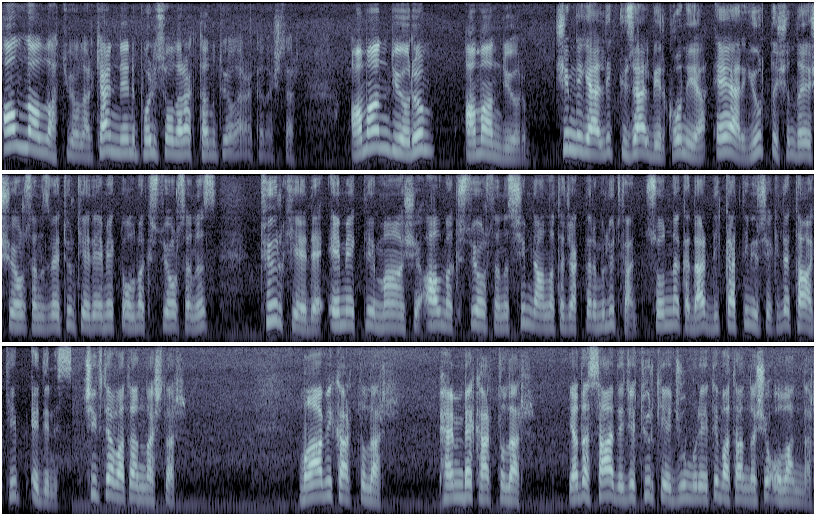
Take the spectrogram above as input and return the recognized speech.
Allah Allah diyorlar. Kendilerini polis olarak tanıtıyorlar arkadaşlar. Aman diyorum, aman diyorum. Şimdi geldik güzel bir konuya. Eğer yurt dışında yaşıyorsanız ve Türkiye'de emekli olmak istiyorsanız, Türkiye'de emekli maaşı almak istiyorsanız şimdi anlatacaklarımı lütfen sonuna kadar dikkatli bir şekilde takip ediniz. Çifte vatandaşlar, mavi kartlılar, pembe kartlılar ya da sadece Türkiye Cumhuriyeti vatandaşı olanlar.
